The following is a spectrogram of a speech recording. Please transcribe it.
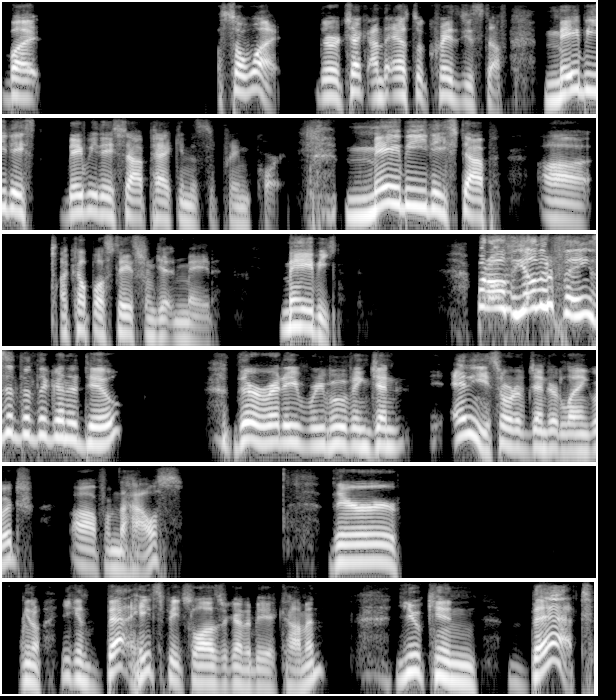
but so what? They're check on the absolute craziest stuff. Maybe they maybe they stop packing the Supreme Court. Maybe they stop uh, a couple of states from getting made. Maybe. But all the other things that, that they're going to do, they're already removing gen- any sort of gendered language uh, from the House. They're, you know, you can bet hate speech laws are going to be a coming. You can bet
